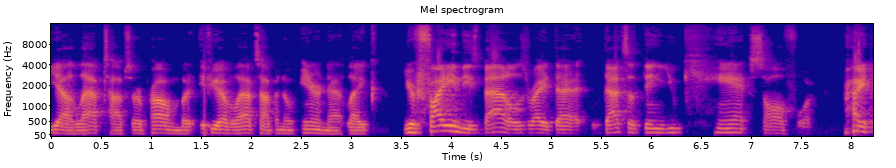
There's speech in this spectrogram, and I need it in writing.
yeah, laptops are a problem, but if you have a laptop and no internet, like you're fighting these battles, right? That that's a thing you can't solve for, right?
